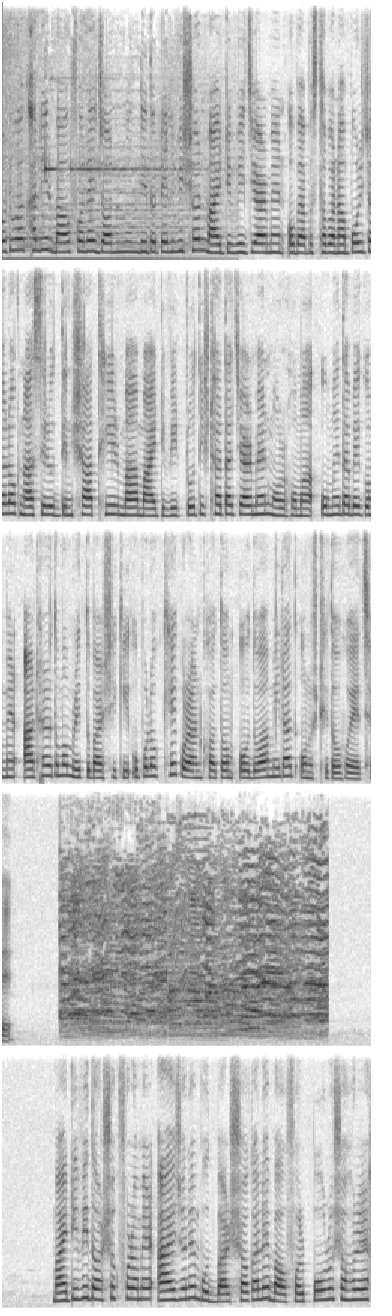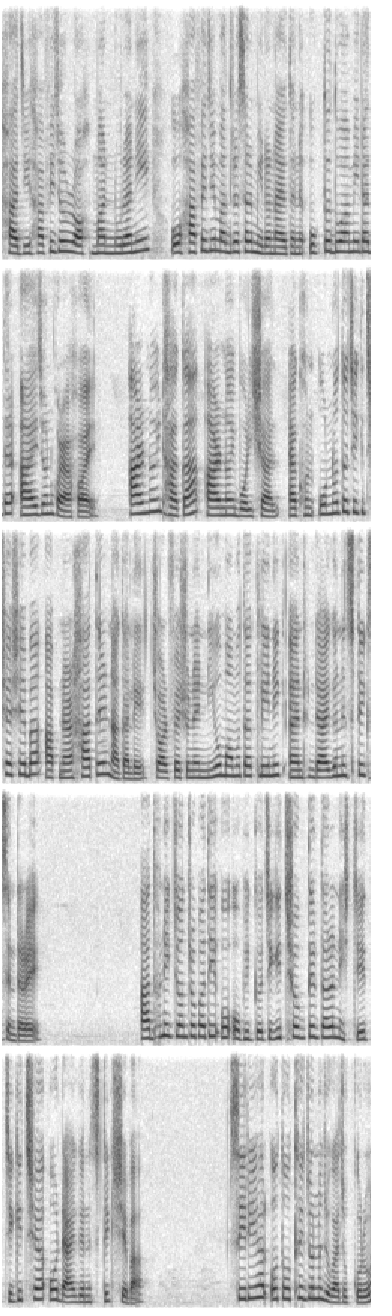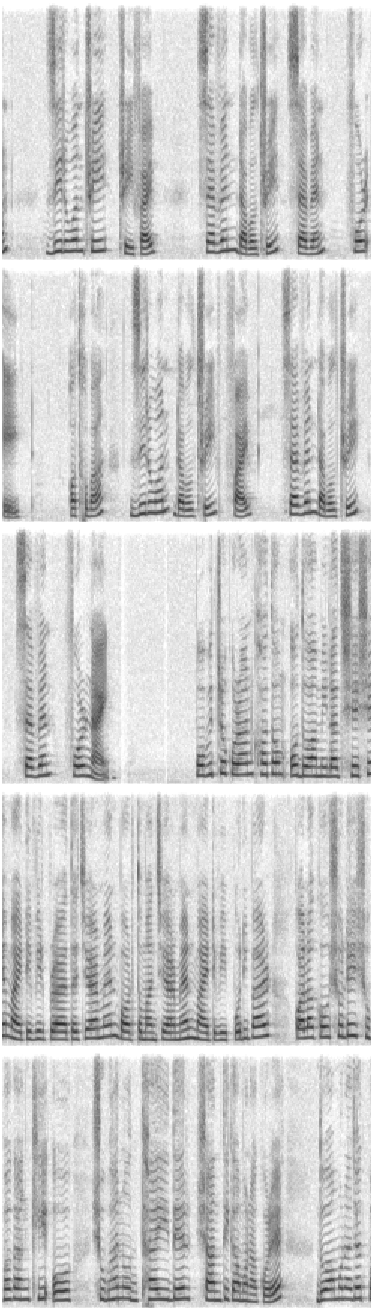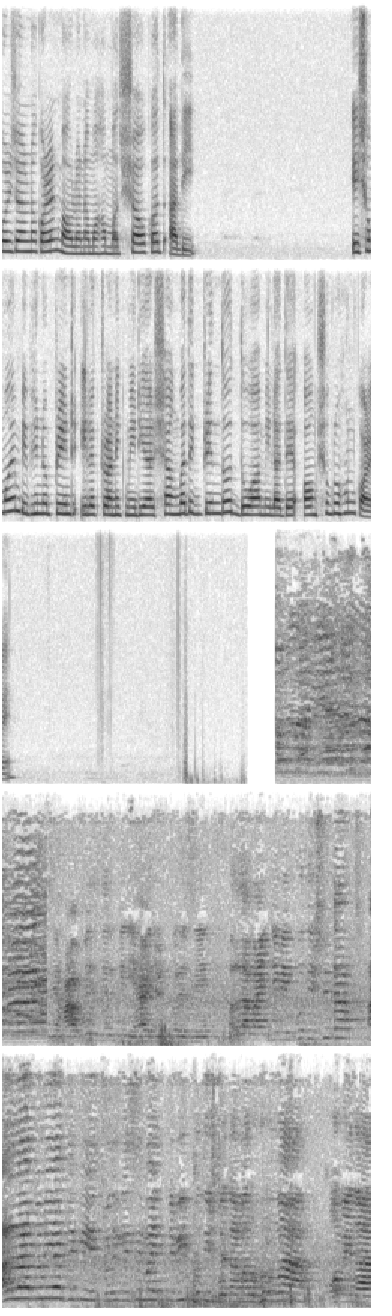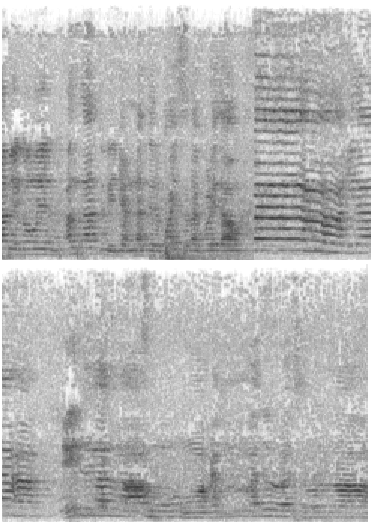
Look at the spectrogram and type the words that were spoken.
পটুয়াখালীর বাউফলে জননন্দিত টেলিভিশন, মাই টিভি চেয়ারম্যান ও ব্যবস্থাপনা পরিচালক নাসির উদ্দিন সাথীর মা, মাই টিভির প্রতিষ্ঠাতা চেয়ারম্যান মরহুমা উমেদা বেগমের আঠারোতম মৃত্যুবার্ষিকী উপলক্ষে কোরআন খতম ও দোয়া মিলাদ অনুষ্ঠিত হয়েছে। মাই টিভি দর্শক ফোরামের আয়োজনে বুধবার সকালে বাউফল পৌর শহরের হাজি হাফিজুর রহমান নুরানি ও হাফেজি মাদ্রাসার মিলনায়তনে উক্ত দোয়া মিলাদের আয়োজন করা হয়। আর নয় ঢাকা, আর নয় বরিশাল। এখন উন্নত চিকিৎসা সেবা আপনার হাতের নাগালে। চরফ্যাশনের new Mamata clinic and diagnostic সেন্টারে। আধুনিক যন্ত্রপাতি ও অভিজ্ঞ চিকিৎসকদের দ্বারা নিশ্চিত চিকিৎসা ও ডায়াগনস্টিক সেবা। সিরিয়াল ও তথ্যের জন্য যোগাযোগ করুন zero one three three five seven double three seven four eight অথবা zero one double three five seven double three seven four nine পবিত্র কোরআন খতম ও দোয়া মিলাদ শেষে মাই টিভির প্রয়াত চেয়ারম্যান, বর্তমান চেয়ারম্যান মাই টিভি পরিবার, কলাকৌশলী, শুভাকাঙ্ক্ষী ও শুভানুধ্যায়ীদের শান্তি কামনা করে দোয়া মোনাজাত পরিচালনা করেন মাওলানা মোহাম্মদ শওকত আলী। এ সময় বিভিন্ন প্রিন্ট ইলেকট্রনিক মিডিয়ার সাংবাদিকবৃন্দ দোয়া মিলাদে অংশগ্রহণ করেন। করে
